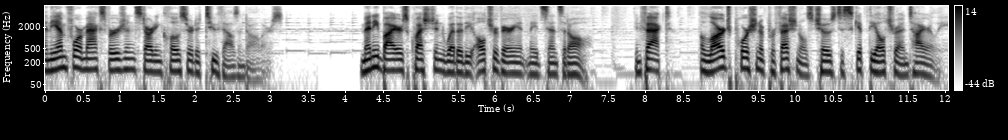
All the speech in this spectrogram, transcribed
and the M4 Max version starting closer to $2,000. Many buyers questioned whether the Ultra variant made sense at all. In fact, a large portion of professionals chose to skip the Ultra entirely,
